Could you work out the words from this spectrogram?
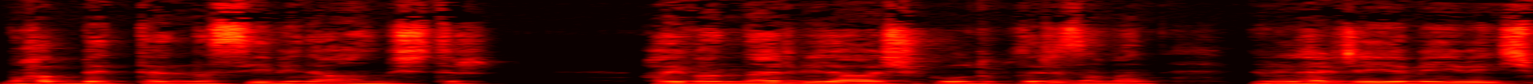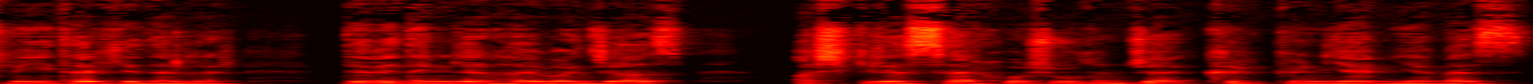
muhabbetten nasibini almıştır. Hayvanlar bile aşık oldukları zaman günlerce yemeği ve içmeyi terk ederler. Deve denilen hayvancağız aşk ile serhoş olunca 40 gün yem yemez.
